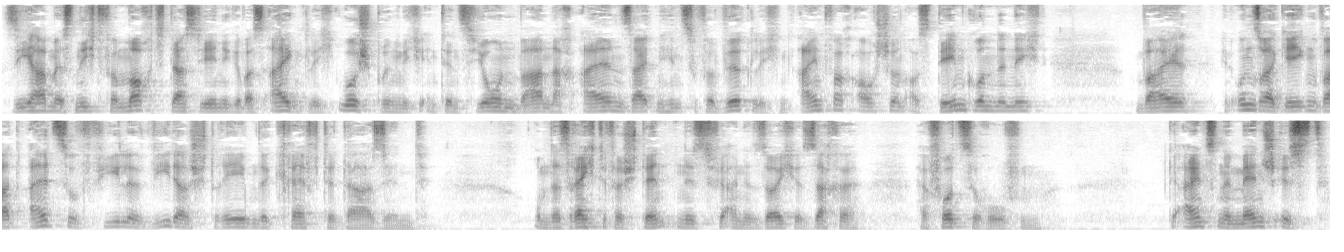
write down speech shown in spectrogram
Sie haben es nicht vermocht, dasjenige, was eigentlich ursprüngliche Intention war, nach allen Seiten hin zu verwirklichen. Einfach auch schon aus dem Grunde nicht, weil in unserer Gegenwart allzu viele widerstrebende Kräfte da sind, um das rechte Verständnis für eine solche Sache hervorzurufen. Der einzelne Mensch ist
